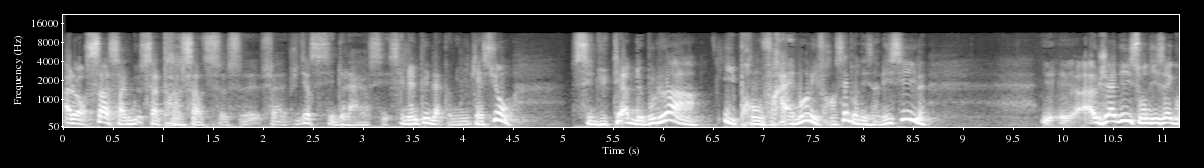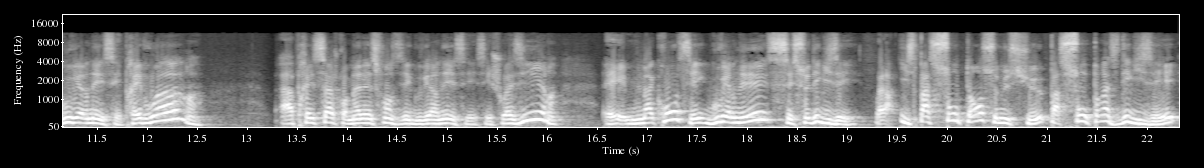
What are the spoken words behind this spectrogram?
Alors ça, ça, ça, je veux dire, c'est de la, c'est même plus de la communication, c'est du théâtre de boulevard. Il prend vraiment les Français pour des imbéciles. Euh, jadis, on disait gouverner, c'est prévoir. Après ça, je crois, Malaise France disait gouverner, c'est choisir. Et Macron, c'est gouverner, c'est se déguiser. Voilà. Il se passe son temps, ce monsieur passe son temps à se déguiser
